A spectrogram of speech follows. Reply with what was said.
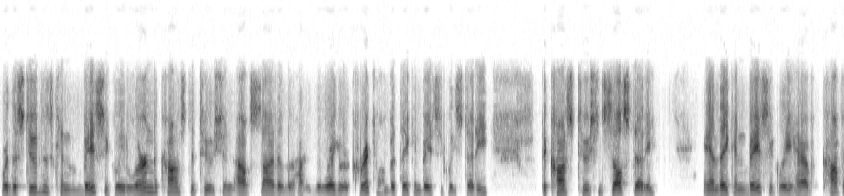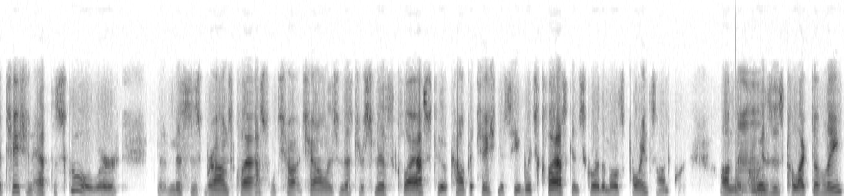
where the students can basically learn the Constitution outside of the, the regular curriculum, but they can basically study the Constitution self study, and they can basically have competition at the school where Mrs. Brown's class will ch- challenge Mr. Smith's class to a competition to see which class can score the most points on on the mm-hmm. quizzes collectively,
